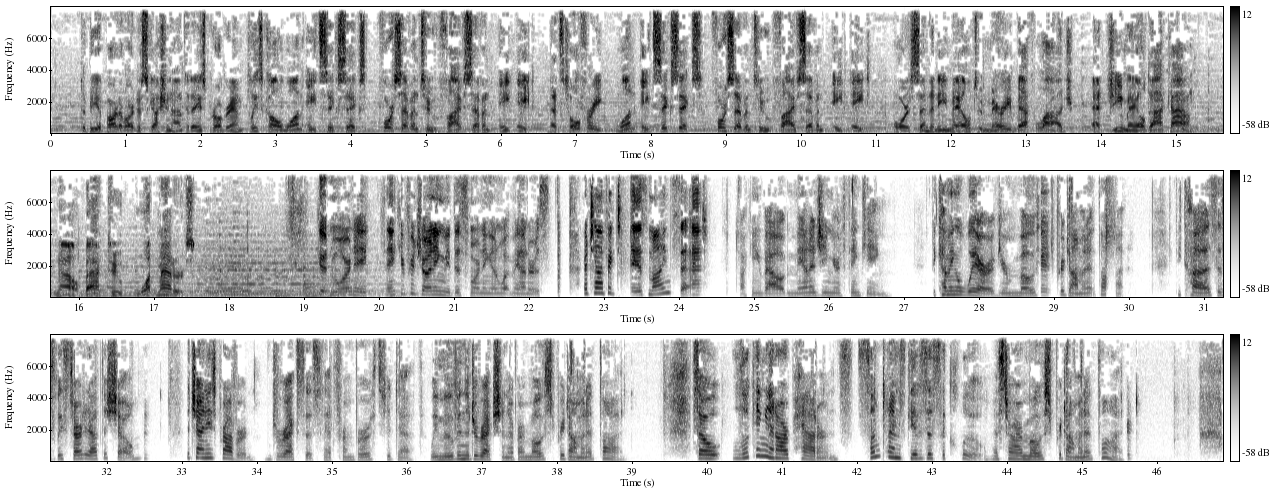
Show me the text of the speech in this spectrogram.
To be a part of our discussion on today's program, please call 1 866 472 5788. That's toll free 1 866 472 5788. Or send an email to marybethlodge at gmail.com. Now back to What Matters. Good morning. Thank you for joining me this morning on What Matters. Our topic today is mindset, talking about managing your thinking, becoming aware of your most predominant thought. Because, as we started out the show, the Chinese proverb directs us that from birth to death, we move in the direction of our most predominant thought. So, looking at our patterns sometimes gives us a clue as to our most predominant thought.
